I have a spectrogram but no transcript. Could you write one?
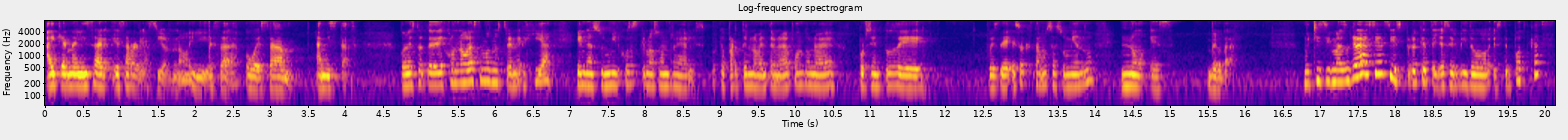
hay que analizar esa relación, ¿no? Y esa, o esa amistad. Con esto te dejo, no gastemos nuestra energía en asumir cosas que no son reales, porque aparte el 99.9% de, pues de eso que estamos asumiendo no es verdad. Muchísimas gracias y espero que te haya servido este podcast.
